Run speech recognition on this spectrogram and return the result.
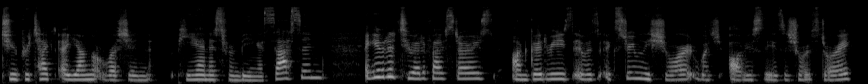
to protect a young Russian pianist from being assassinated. I gave it a 2 out of 5 stars on Goodreads. It was extremely short, which obviously is a short story,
